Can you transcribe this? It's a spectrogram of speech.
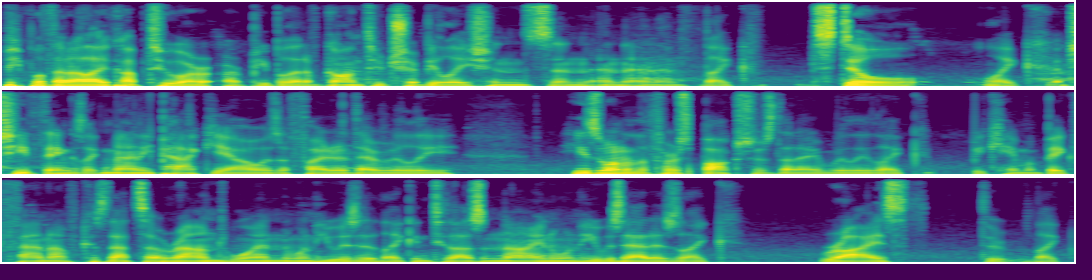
people that I like up to are, are people that have gone through tribulations and, and, and have like still like achieve things. Like Manny Pacquiao is a fighter that really he's one of the first boxers that I really like became a big fan of because that's around when when he was at like in 2009 when he was at his like rise through like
